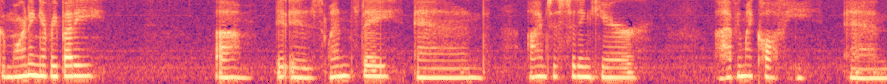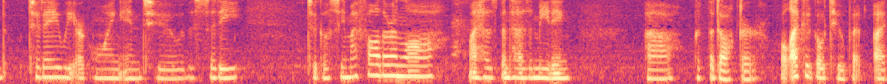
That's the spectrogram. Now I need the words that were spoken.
Good morning, everybody. Um, it is Wednesday, and I'm just sitting here uh, having my coffee. And today we are going into the city to go see my father in law. My husband has a meeting uh, with the doctor. Well, I could go too, but I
